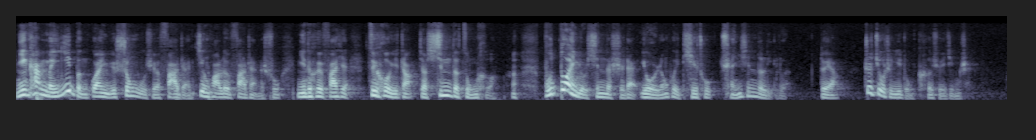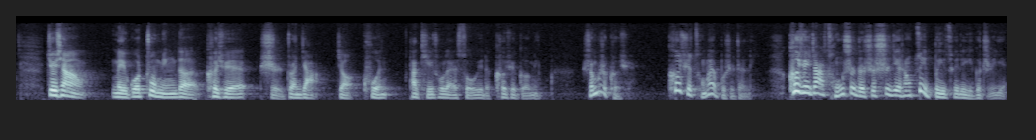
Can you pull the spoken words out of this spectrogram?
你看每一本关于生物学发展、进化论发展的书，你都会发现最后一章叫“新的综合”，不断有新的时代，有人会提出全新的理论。对呀，这就是一种科学精神。就像美国著名的科学史专家叫库恩，他提出来所谓的科学革命。什么是科学？科学从来不是真理，科学家从事的是世界上最悲催的一个职业，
